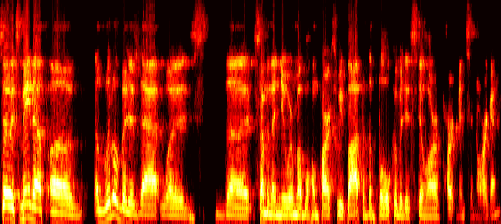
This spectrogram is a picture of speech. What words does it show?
So it's made up of a little bit of that was the some of the newer mobile home parks we bought, but the bulk of it is still our apartments in Oregon.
